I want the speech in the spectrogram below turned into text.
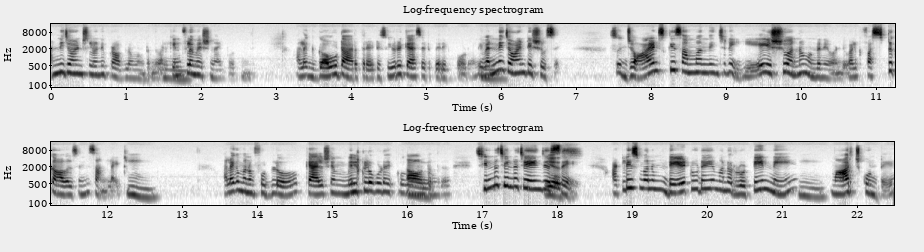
అన్ని జాయింట్స్లోని ప్రాబ్లం ఉంటుంది. వాళ్ళకి Hmm. ఇన్ఫ్లమేషన్ అయిపోతుంది. అలాగే గౌట్ ఆర్థరైటిస్ యూరిక్ యాసిడ్ పెరిగిపోవడం. ఇవన్నీ జాయింట్ ఇష్యూసే సో జాయింట్స్కి సంబంధించిన ఏ ఇష్యూ అన్నా ఉండనివ్వండి. వాళ్ళకి ఫస్ట్ కావాల్సింది సన్లైట్ అలాగే మనం ఫుడ్లో కాల్షియం మిల్క్లో కూడా ఎక్కువగా. ఉంటుంది కదా. చిన్న చిన్న చేంజెస్ అట్లీస్ట్ మనం డే టు డే మన రొటీన్ని మార్చుకుంటే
